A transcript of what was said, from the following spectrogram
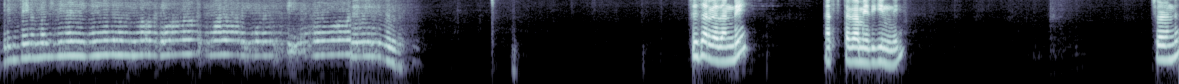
చూసారు కదండి? మెత్తగా మెదిగింది. చూడండి.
